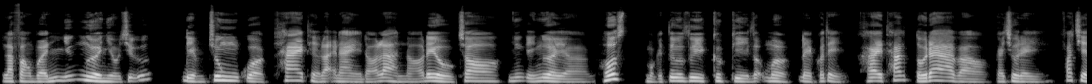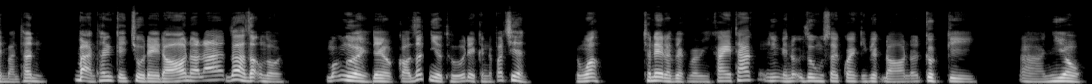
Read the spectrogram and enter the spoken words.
là phỏng vấn những người nhiều chữ điểm chung của hai thể loại này đó là nó đều cho những cái người ờ, host một cái tư duy cực kỳ rộng mở để có thể khai thác tối đa vào cái chủ đề phát triển bản thân. Bản thân cái chủ đề đó nó đã rất là rộng rồi. Mỗi người đều có rất nhiều thứ để cần phát triển đúng không? Cho nên là việc mà mình khai thác những cái nội dung xoay quanh cái việc đó nó cực kỳ uh, nhiều.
